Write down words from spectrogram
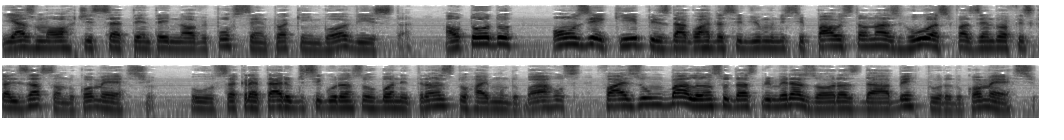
e as mortes 79% aqui em Boa Vista. Ao todo, 11 equipes da Guarda Civil Municipal estão nas ruas fazendo a fiscalização do comércio. O secretário de Segurança Urbana e Trânsito, Raimundo Barros, faz um balanço das primeiras horas da abertura do comércio.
